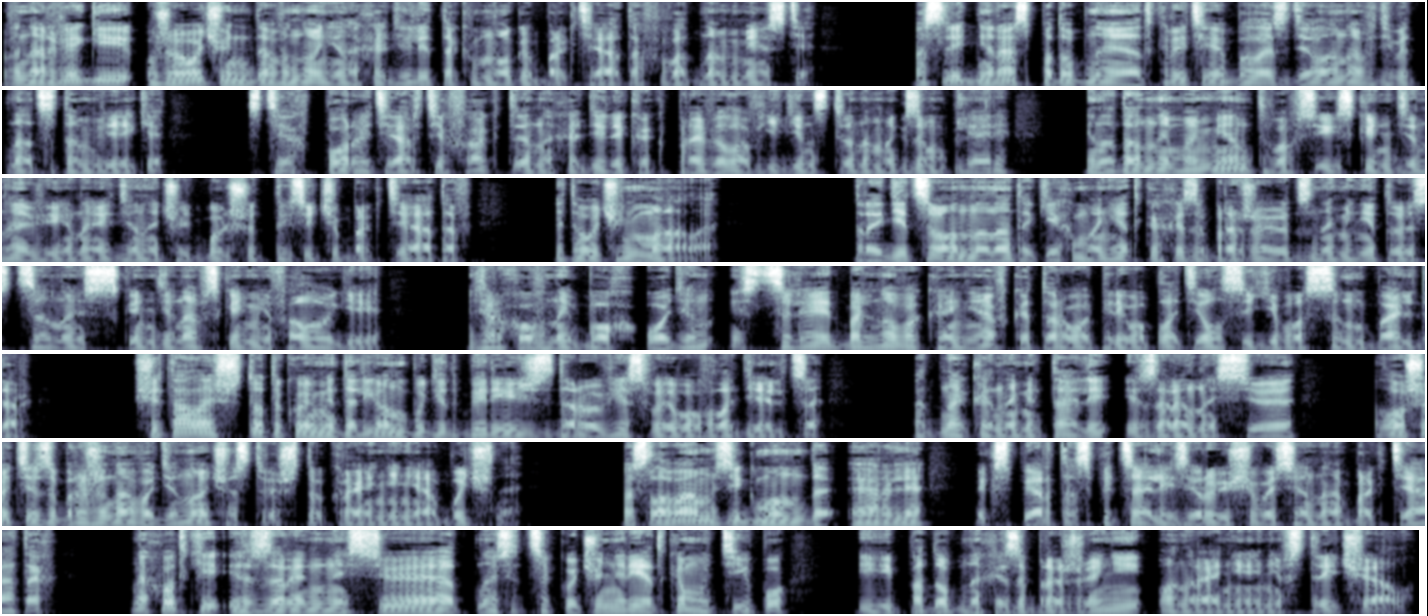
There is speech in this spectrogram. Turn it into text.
В Норвегии уже очень давно не находили так много брактиатов в одном месте. Последний раз подобное открытие было сделано в XIX веке. С тех пор эти артефакты находили, как правило, в единственном экземпляре, и на данный момент во всей Скандинавии найдено чуть больше тысячи брактиатов. Это очень мало. Традиционно на таких монетках изображают знаменитую сцену из скандинавской мифологии. Верховный бог Один исцеляет больного коня, в которого перевоплотился его сын Бальдер. Считалось, что такой медальон будет беречь здоровье своего владельца. Однако на металле из Ренессюя лошадь изображена в одиночестве, что крайне необычно. По словам Зигмунда Эрля, эксперта, специализирующегося на брактиатах, находки из Ренессюя относятся к очень редкому типу, и подобных изображений он ранее не встречал.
